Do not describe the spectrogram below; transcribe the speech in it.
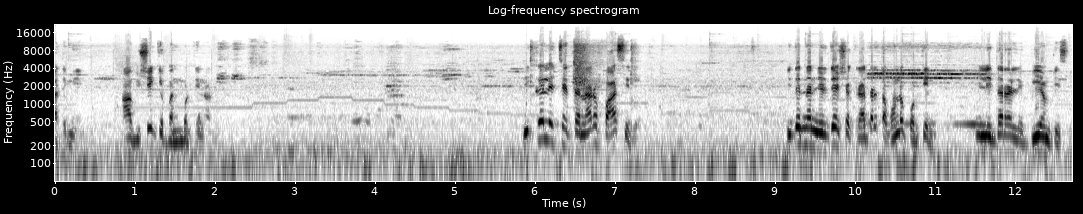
ಆದ್ಮೇಲೆ. ಆ ವಿಷಯಕ್ಕೆ ಬಂದ್ಬಿಡ್ತೀನಿ ನಾನು ವಿಕಲಚೇತನರ ಪಾಸ್ ಇದೆ. ಇದನ್ನು ನಿರ್ದೇಶಕರ ಹತ್ರ ತಗೊಂಡು ಕೊಡ್ತೀನಿ. ಇಲ್ಲಿ ಇದರಲ್ಲಿ ಬಿ ಎಂ ಟಿ ಸಿ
